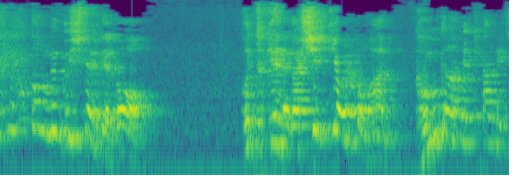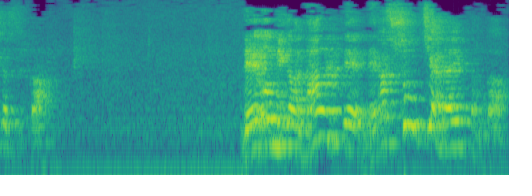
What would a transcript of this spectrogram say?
하나도 없는 그 시대인데도 어떻게 내가 10개월 동안 건강하게 태어나 있었을까? 내 어미가 낳을 때 내가 숨지 않아야 했던가?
